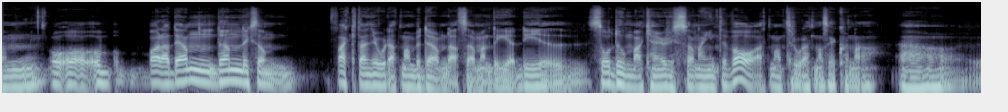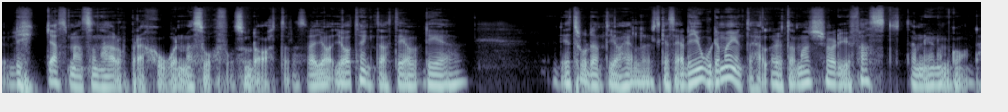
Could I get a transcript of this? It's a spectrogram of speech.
Um, och, och, och, bara den, den liksom faktan gjorde att man bedömde att så, men det, det, så dumma kan ju ryssarna inte vara att man tror att man ska kunna uh, lyckas med en sån här operation med så få soldater. Så jag, jag tänkte att det, det, det trodde inte jag heller, ska säga. Det gjorde man ju inte heller, utan man körde ju fast tämligen omgående.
